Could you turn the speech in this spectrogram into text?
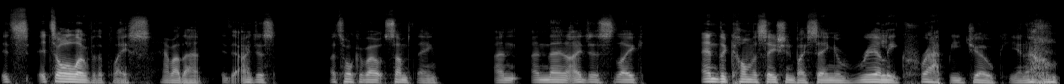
it's it's all over the place. How about that? I just I talk about something, and and then I just like end the conversation by saying a really crappy joke. You know,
